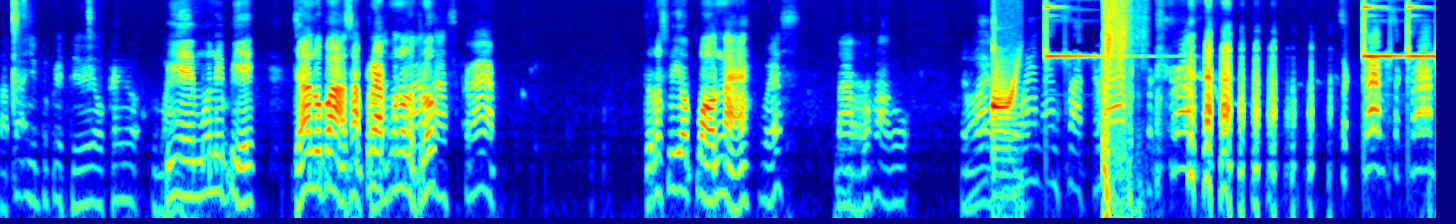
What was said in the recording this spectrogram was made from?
Tapi nang YouTube dhewe oke kok. Piye muni piye? Jangan lupa subscribe ngono lho, Bro. Subscribe. Terus piye apa neh? Wes, taruh aku. Like, comment, and subscribe. subscribe. subscribe, subscribe.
